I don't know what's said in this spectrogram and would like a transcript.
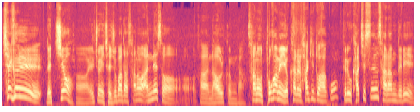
책을 냈지요. 어, 일종의 제주바다 산호 안내서가 나올 겁니다. 산호 도감의 역할을 하기도 하고 그리고 같이 쓴 사람들이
